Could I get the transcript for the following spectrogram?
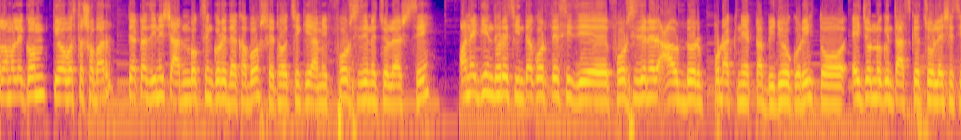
আসসালামু কি অবস্থা সবার? একটা জিনিস আনবক্সিং করে দেখাবো, সেটা হচ্ছে কি আমি ফোর সিজনে চলে আসছি। অনেক দিন ধরে চিন্তা করতেছি যে ফোর সিজনের আউটডোর প্রোডাক্ট নিয়ে একটা ভিডিও করি। তো এই জন্য কিন্তু আজকে চলে এসেছি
